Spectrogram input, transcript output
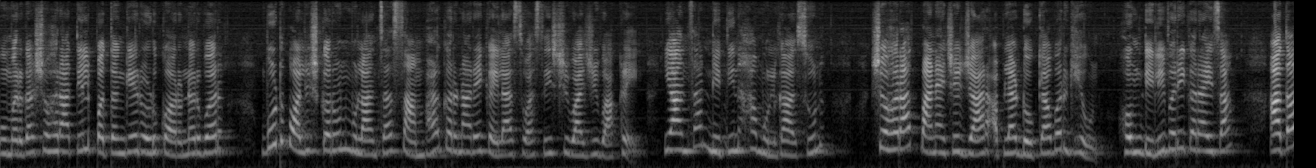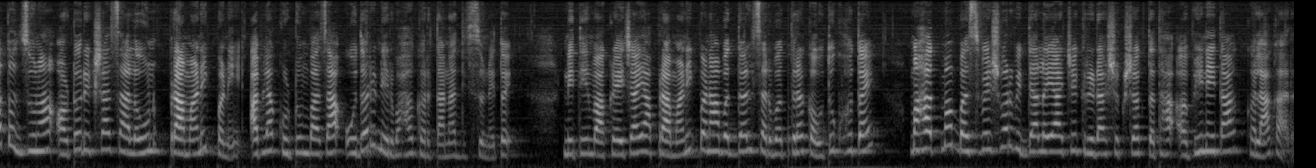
उमरगा शहरातील पतंगे रोड कॉर्नरवर बूट पॉलिश करून मुलांचा सांभाळ करणारे कैलासवासी शिवाजी वाकळे यांचा नितीन हा मुलगा असून शहरात पाण्याचे जार आपल्या डोक्यावर घेऊन होम डिलिव्हरी करायचा. आता तो जुना ऑटो रिक्षा चालवून प्रामाणिकपणे आपल्या कुटुंबाचा उदरनिर्वाह करताना दिसून येतोय. नितीन वाकळेच्या या प्रामाणिकपणाबद्दल सर्वत्र कौतुक होत आहे महात्मा बसवेश्वर विद्यालयाचे क्रीडा शिक्षक तथा अभिनेता कलाकार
